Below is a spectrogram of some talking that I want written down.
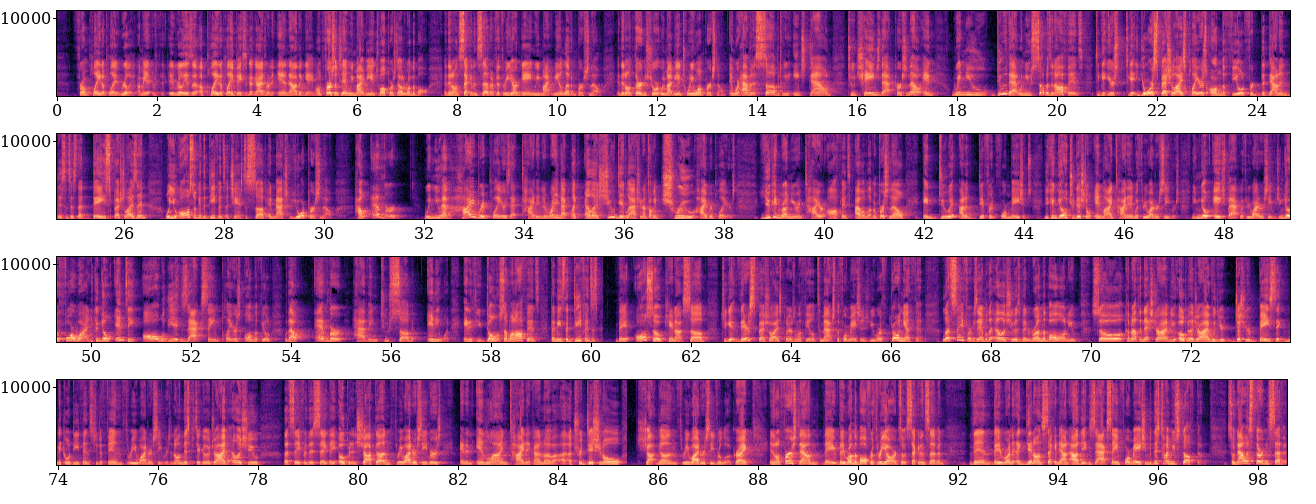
from play to play, really. I mean, it really is a play to play basis. Got guys running in and out of the game. On first and 10, we might be in 12 personnel to run the ball. And then on second and seven, after a three yard gain, we might be in 11 personnel. And then on third and short, we might be in 21 personnel. And we're having a sub between each down to change that personnel. And when you do that, when you sub as an offense to get your to get your specialized players on the field for the down and distances that they specialize in, well, you also give the defense a chance to sub and match your personnel. However, when you have hybrid players at tight end and running back like LSU did last year, and I'm talking true hybrid players, you can run your entire offense out of 11 personnel and do it out of different formations. You can go traditional inline tight end with three wide receivers. You can go H back with three wide receivers. You can go four wide. You can go empty, all with the exact same players on the field without ever having to sub anyone. And if you don't sub on offense, that means the defenses they also cannot sub to get their specialized players on the field to match the formations you are throwing at them. Let's say, for example, that LSU has been run the ball on you. So coming out the next drive, you open the drive with your just your basic nickel defense to defend three wide receivers. And on this particular drive, LSU, let's say for this sake, they open in shotgun, three wide receivers, and an inline tight end, kind of a, a traditional shotgun, three wide receiver look, right? And then on first down, they, they run the ball for three yards, so it's second and seven. Then they run it again on second down out of the exact same formation, but this time you stuffed them. So now it's third and seven.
